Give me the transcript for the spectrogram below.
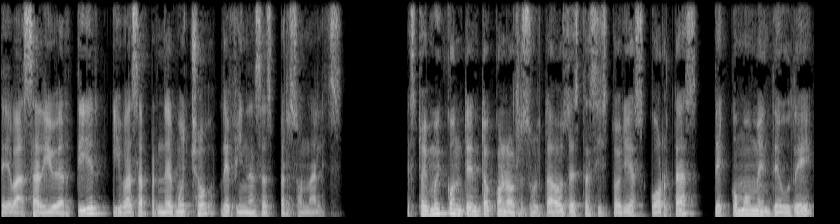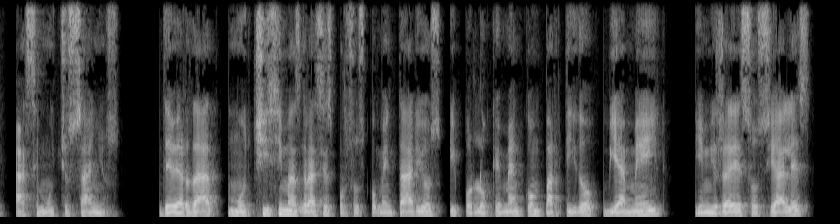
Te vas a divertir y vas a aprender mucho de finanzas personales. Estoy muy contento con los resultados de estas historias cortas de cómo me endeudé hace muchos años. De verdad, muchísimas gracias por sus comentarios y por lo que me han compartido vía mail y en mis redes sociales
